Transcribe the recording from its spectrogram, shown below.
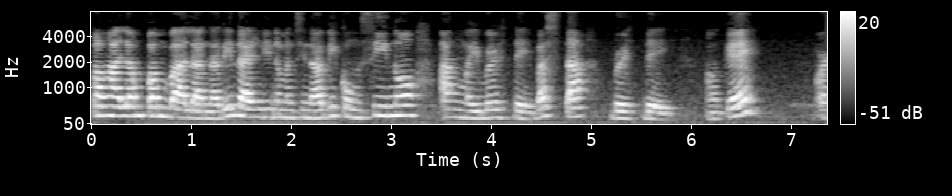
pangalang pambala na rin dahil hindi naman sinabi kung sino ang may birthday. Basta, birthday. Okay? Or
